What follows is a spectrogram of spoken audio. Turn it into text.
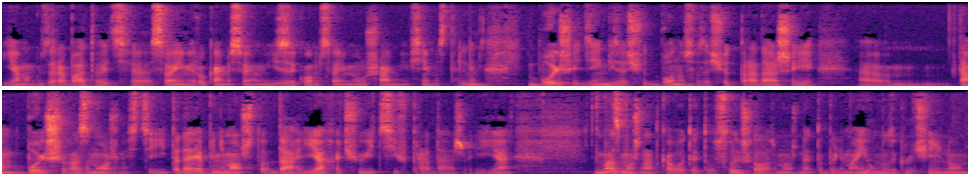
я могу зарабатывать э, своими руками, своим языком, своими ушами и всем остальным большие деньги за счет бонуса, за счет продаж и там больше возможностей. И тогда я понимал, что да, я хочу идти в продажи. И я, возможно, от кого-то это услышал, возможно, это были мои умозаключения, но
